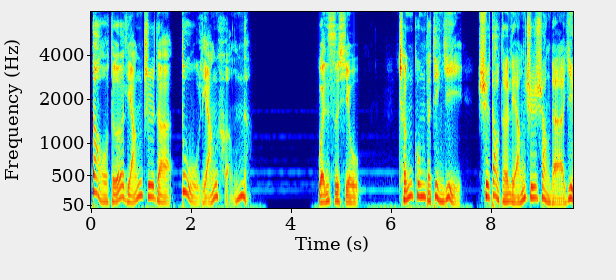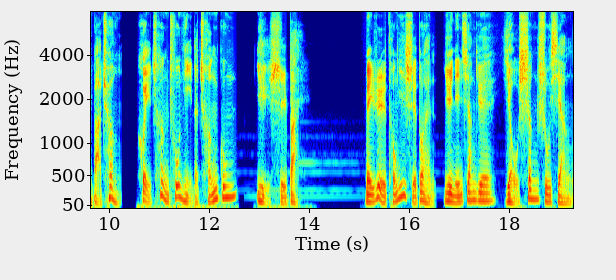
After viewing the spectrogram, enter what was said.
道德良知的度量衡呢？文思修，成功的定义是道德良知上的一把秤，会秤出你的成功与失败。每日同一时段与您相约有声书香。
